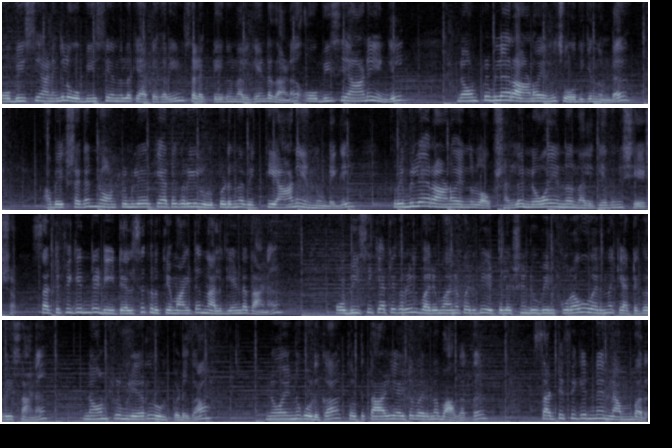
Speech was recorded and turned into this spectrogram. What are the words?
ഒ ബി സി ആണെങ്കിൽ ഒ ബി സി എന്നുള്ള കാറ്റഗറിയും സെലക്ട് ചെയ്ത് നൽകേണ്ടതാണ്. ഒ ബി സി ആണെങ്കിൽ നോൺ ക്രിമിലർ ആണോ എന്ന് ചോദിക്കുന്നുണ്ട്. അപേക്ഷകൻ നോൺ ക്രിമിലർ കാറ്റഗറിയിൽ ഉൾപ്പെടുന്ന വ്യക്തിയാണ് എന്നുണ്ടെങ്കിൽ ക്രിമിലർ ആണോ എന്നുള്ള ഓപ്ഷനിൽ നോ എന്ന് നൽകിയതിന് ശേഷം. സർട്ടിഫിക്കറ്റിന്റെ ഡീറ്റെയിൽസ് കൃത്യമായിട്ട് നൽകേണ്ടതാണ്. ഒ ബി സി കാറ്റഗറിയിൽ വരുമാന പരിധി എട്ട് ലക്ഷം രൂപയിൽ കുറവ് വരുന്ന കാറ്റഗറീസാണ് നോൺ ക്രിമിലെയറിൽ ഉൾപ്പെടുക. നോ എന്ന് കൊടുക്കുക തൊട്ട് താഴെയായിട്ട് വരുന്ന ഭാഗത്ത് സർട്ടിഫിക്കറ്റിന്റെ നമ്പർ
